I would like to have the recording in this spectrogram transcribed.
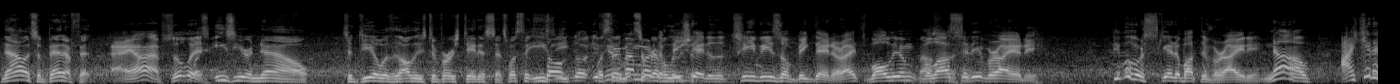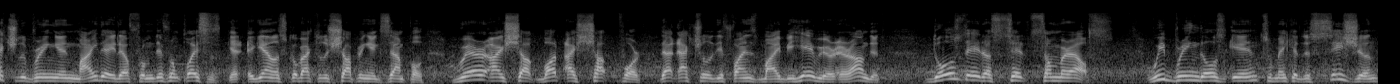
Now it's a benefit. Yeah, absolutely. It's easier now to deal with all these diverse data sets? What's the easy, so, the, if you the, remember the, the, big data, the three V's of big data, right? Volume, velocity, variety. People were scared about the variety. Now, I can actually bring in my data from different places. Again, let's go back to the shopping example. Where I shop, what I shop for, that actually defines my behavior around it. Those data sit somewhere else. We bring those in to make a decision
